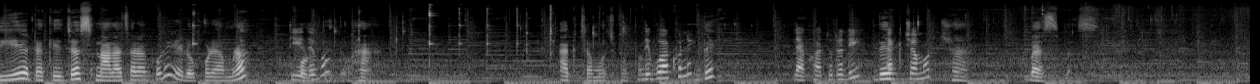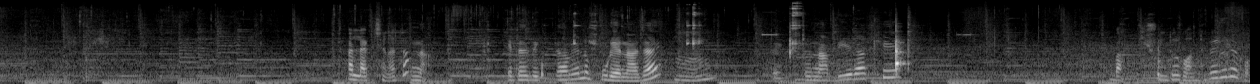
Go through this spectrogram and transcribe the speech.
দিয়ে এটাকে জাস্ট নাড়াচাড়া করে এর ওপরে আমরা দিয়ে দেবো? হ্যাঁ। এক চামচ মতো। দেবো এখনই? দে। দেখো এতটা দিই? এক চামচ? হ্যাঁ। ব্যাস ব্যাস। আর লাগছে না তো? না। এটা দেখতে হবে না পুড়ে না যায়। একটু নাবিয়ে রাখি। বাহ সুন্দর গন্ধ বেরোলে গো।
